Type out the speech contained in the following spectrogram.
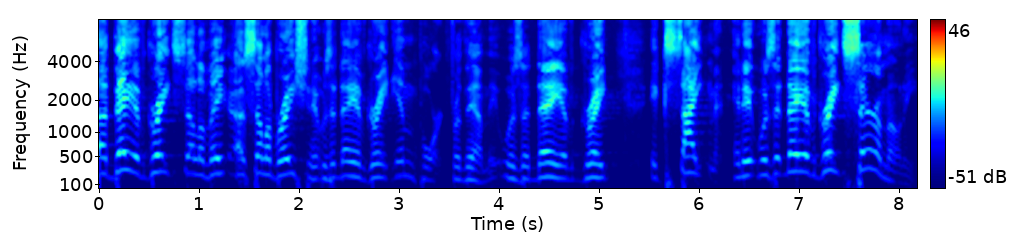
a, day of great uh, celebration. It was a day of great import for them. It was a day of great excitement, and it was a day of great ceremony.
